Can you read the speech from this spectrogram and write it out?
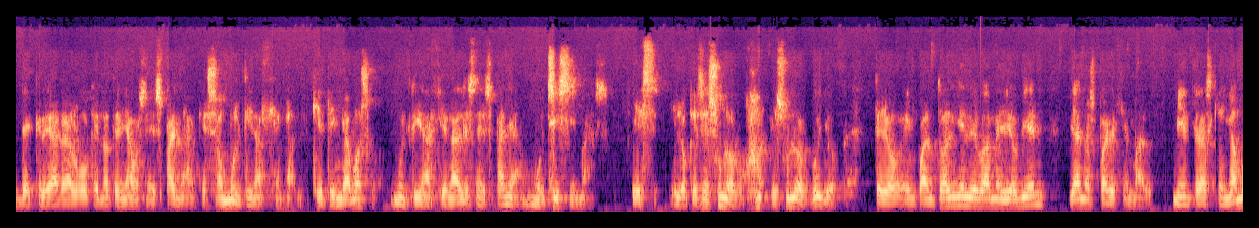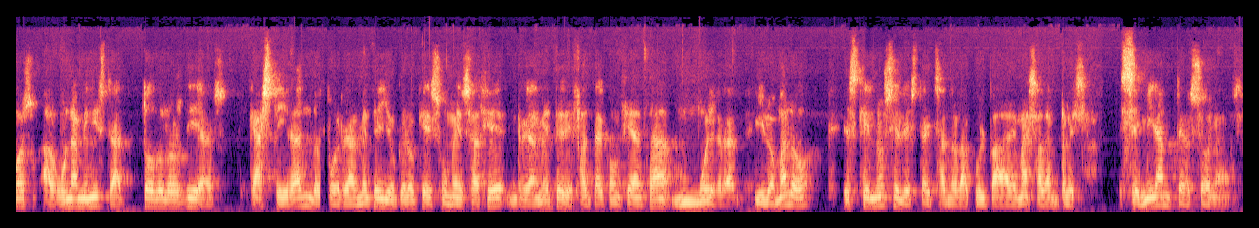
de, crear algo que no teníamos en España, que son multinacionales. Que tengamos multinacionales en España, muchísimas. Es, lo que es es un, orgullo, es un orgullo, pero en cuanto a alguien le va medio bien, ya nos parece mal. Mientras tengamos alguna ministra todos los días castigando, pues realmente yo creo que es un mensaje realmente de falta de confianza muy grande. Y lo malo es que no se le está echando la culpa además a la empresa. Se miran personas,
